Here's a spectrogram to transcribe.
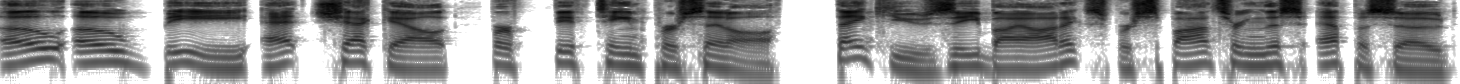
OOB at checkout for 15% off. Thank you, ZBiotics, for sponsoring this episode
